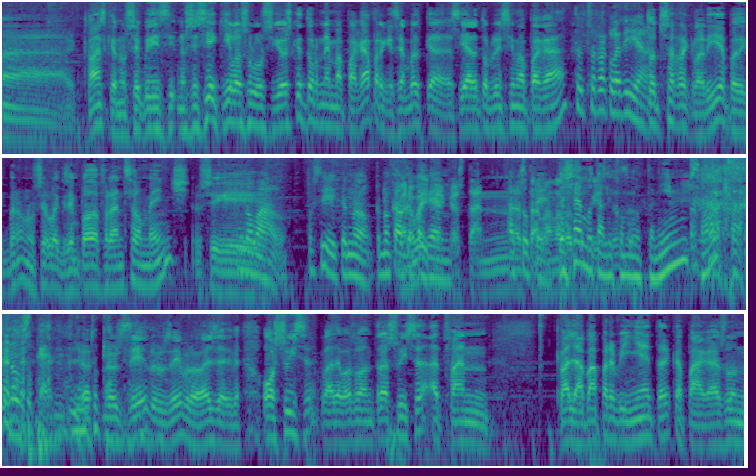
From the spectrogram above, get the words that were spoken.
Eh, clar, és que no sé, vull dir, si- no sé si aquí la solució és que tornem a pagar, perquè sembla que si ara tornéssim a pagar, Tot s'arreglaria. tot s'arreglaria, però dic, bueno, no sé, l'exemple de França almenys, o sigui... No val. O sigui, que no, que no cal Bueno, que paguem. que estan- a tope. Deixem-ho tal com ho tenim, saps? No ho toquem. No No, ho toquem. no sé, no sé, però vaja... O Suïssa, clar, llavors a l'entrar a Suïssa et fan... Clar, allà va per vinyeta, que pagues un,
